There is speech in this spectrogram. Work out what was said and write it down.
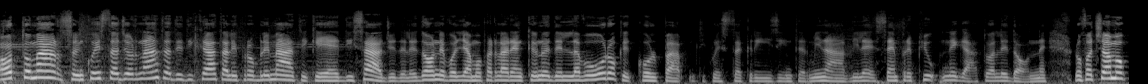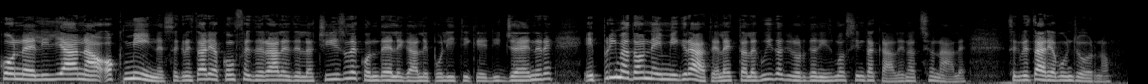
8 marzo, in questa giornata dedicata alle problematiche e ai disagi delle donne, vogliamo parlare anche noi del lavoro che, colpa di questa crisi interminabile, è sempre più negato alle donne. Lo facciamo con Liliana Okmin, segretaria confederale della CISLE, con delega alle politiche di genere e prima donna immigrata eletta alla guida di un organismo sindacale nazionale. Segretaria, buongiorno.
